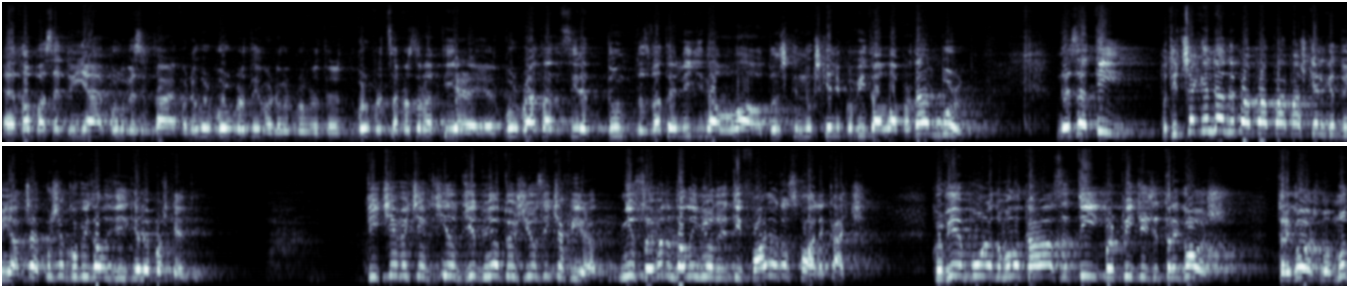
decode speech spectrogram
E thon pastaj dynjaja burg i besimtarit, po nuk është burg për ty, po nuk është burg për ty, është burg për disa persona të tjerë, është burg për ata të cilët duan të zbatojnë ligjin e Allahut, duan të nuk shkelin kufijtë e Allahut, për ta është burg. Ndërsa ti, po ti çka ke lënë pa pa pa pa shkel në këtë dynja? Çka kush janë kufijtë e Allahut që ti ke lënë pa shkel ti? Ti qejf e qejf të gjitha, të gjithë dynja do e shijon si kafirat. Njësoj, vetëm dallimi jot është ti falesh ata s'falen, kaq. Kur vjen puna, domethënë ka raste që ti përpiqesh që të tregohesh, tregohesh më më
